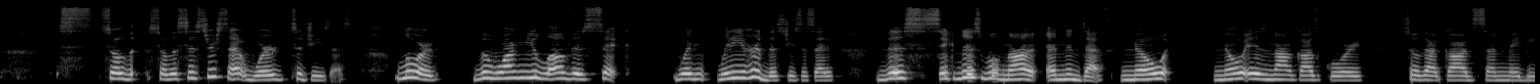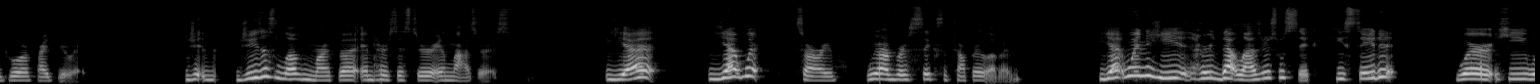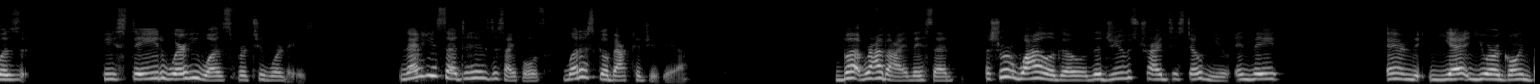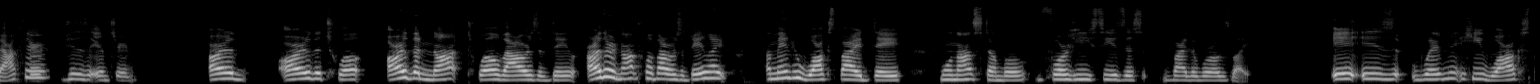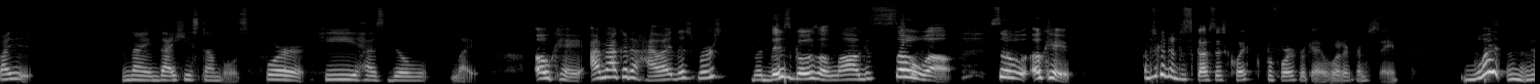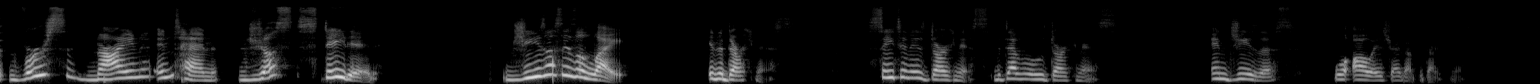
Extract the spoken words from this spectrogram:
so the, so the sisters sent word to Jesus, Lord, the one you love is sick. When when he heard this, Jesus said, this sickness will not end in death. No, no, it is not God's glory, so that God's Son may be glorified through it. Je- Jesus loved Martha and her sister and Lazarus. Yet, yet when sorry, we are verse six of chapter eleven. Yet when he heard that Lazarus was sick, he stayed where he was. He stayed where he was for two more days. Then he said to his disciples, "Let us go back to Judea." But, Rabbi, they said, A short while ago, the Jews tried to stone you, and they and yet you are going back there? Jesus answered, Are are the twelve are the not twelve hours of day are there not twelve hours of daylight? A man who walks by day will not stumble, for he sees this by the world's light. It is when he walks by night that he stumbles, for he has no light. Okay, I'm not gonna highlight this verse, but this goes along so well. So, okay, I'm just gonna discuss this quick before I forget what I'm gonna say. What verse 9 and 10 just stated Jesus is a light in the darkness. Satan is darkness. The devil is darkness. And Jesus will always drive out the darkness.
